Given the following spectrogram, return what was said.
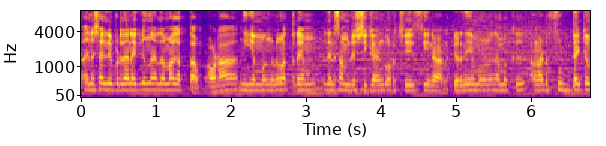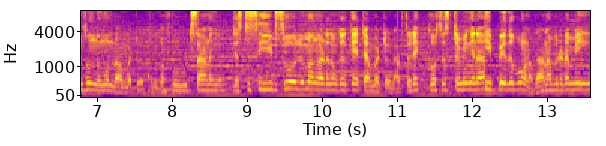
അതിനെ ശല്യപ്പെടുത്താനൊക്കെ നല്ല മകത്താം അവിടെ നിയമങ്ങളും അത്രയും ഇതിനെ സംരക്ഷിക്കാൻ കുറച്ച് സീനാണ് ഒരു നിയമമാണ് നമുക്ക് അങ്ങോട്ട് ഫുഡ് ഐറ്റംസ് ഒന്നും കൊണ്ടുപോകാൻ പറ്റൂല. ഇപ്പൊ ഫ്രൂട്ട്സ് ആണെങ്കിലും ജസ്റ്റ് സീഡ്സ് പോലും അങ്ങോട്ട് നമുക്ക് കയറ്റാൻ പറ്റൂല. അടുത്ത എക്കോ സിസ്റ്റം ഇങ്ങനെ കീപ്പ് ചെയ്ത് പോകണം അതാണ് അവരുടെ മെയിൻ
